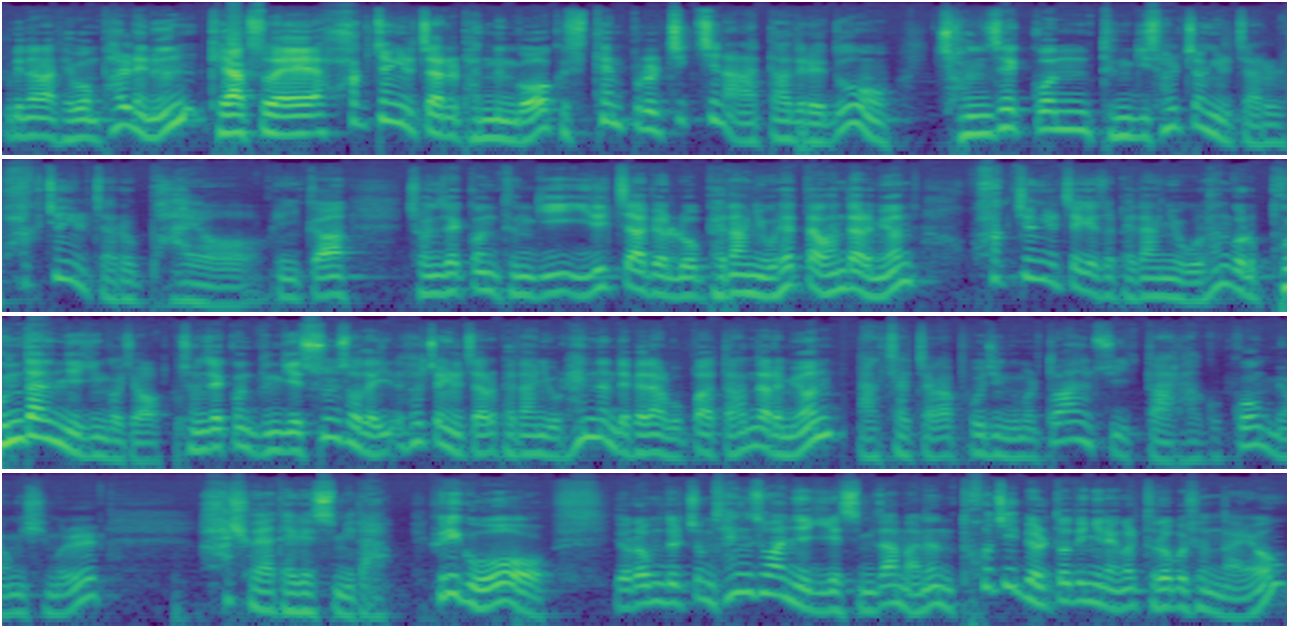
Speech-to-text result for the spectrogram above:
우리나라 대법원 판례는 계약서에 확정일자를 받는 거 그 스탬프를 찍진 않았다 하더라도 전세권 등기 설정일자를 확정일자로 봐요. 그러니까 전세권 등기 일자별로 배당 요구를 했다고 한다면 확정일자에서 배당 요구를 한 거로 본다는 얘기인 거죠. 전세권 등기의 순서대 설정일자로 배당 요구를 했는데 배당을 못 받았다 한다면 낙찰자가 보증금을 떠안을 수 있다라고 꼭 명심을 하셔야 되겠습니다. 그리고 여러분들 좀 생소한 얘기겠습니다만은 토지 별도 등이라는 걸 들어보셨나요?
